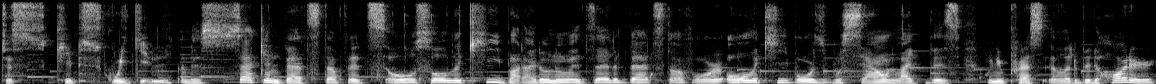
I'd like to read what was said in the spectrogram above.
just keep squeaking. And the second bad stuff, it's also the key, but I don't know is that bad stuff or all the keyboards will sound like this when you press a little bit harder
